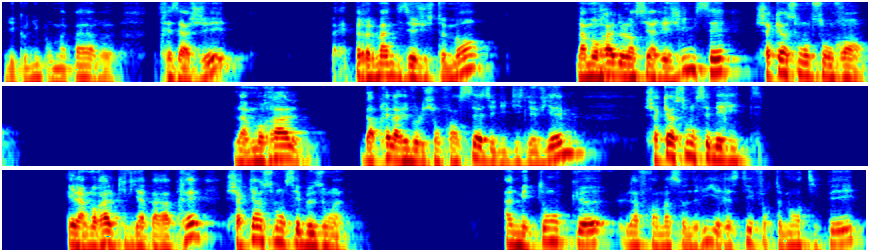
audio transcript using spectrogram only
je l'ai connu pour ma part euh, très âgé, ben, Perelman disait justement, la morale de l'Ancien Régime, c'est chacun selon son rang. La morale, d'après la Révolution française et du 19e, chacun selon ses mérites. Et la morale qui vient par après, chacun selon ses besoins. Admettons que la franc-maçonnerie est restée fortement typée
